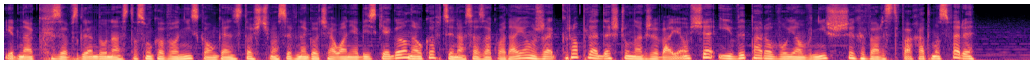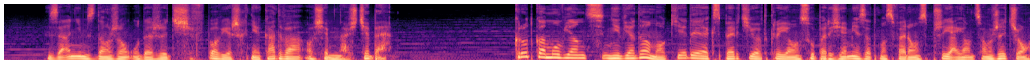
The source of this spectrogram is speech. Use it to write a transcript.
Jednak ze względu na stosunkowo niską gęstość masywnego ciała niebieskiego, naukowcy NASA zakładają, że krople deszczu nagrzewają się i wyparowują w niższych warstwach atmosfery, zanim zdążą uderzyć w powierzchnię K2-18b. Krótko mówiąc, nie wiadomo, kiedy eksperci odkryją superziemię z atmosferą sprzyjającą życiu.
